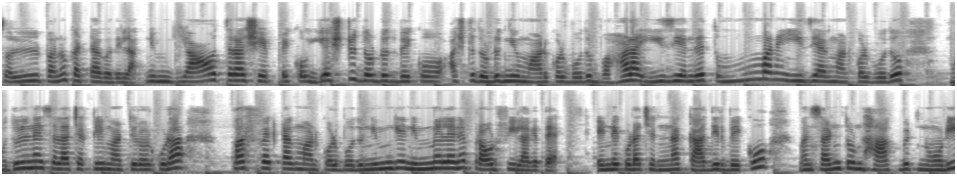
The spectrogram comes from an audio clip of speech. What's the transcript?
ಸ್ವಲ್ಪನೂ ಕಟ್ಟಾಗೋದಿಲ್ಲ ನಿಮ್ಗೆ ಯಾವ ಥರ ಶೇಪ್ ಬೇಕೋ, ಎಷ್ಟು ದೊಡ್ಡದು ಬೇಕೋ ಅಷ್ಟು ದೊಡ್ಡದು ನೀವು ಮಾಡ್ಕೊಳ್ಬೋದು. ಬಹಳ ಈಸಿ ಅಂದರೆ ತುಂಬಾ ಈಸಿಯಾಗಿ ಮಾಡ್ಕೊಳ್ಬೋದು. ಮೊದಲನೇ ಸಲ ಚಕ್ಲಿ ಮಾಡ್ತಿರೋರು ಕೂಡ ಪರ್ಫೆಕ್ಟಾಗಿ ಮಾಡ್ಕೊಳ್ಬೋದು. ನಿಮಗೆ ನಿಮ್ಮ ಮೇಲೇ ಪ್ರೌಡ್ ಫೀಲ್ ಆಗುತ್ತೆ. ಎಣ್ಣೆ ಕೂಡ ಚೆನ್ನಾಗಿ ಕಾದಿರಬೇಕು. ಒಂದು ಸಣ್ಣ ತುಂಡು ಹಾಕ್ಬಿಟ್ಟು ನೋಡಿ,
